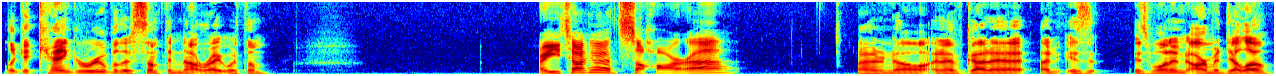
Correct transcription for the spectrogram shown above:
like a kangaroo, but there's something not right with them. Are you talking about Sahara? I don't know. And I've got a an, is it is one an armadillo?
